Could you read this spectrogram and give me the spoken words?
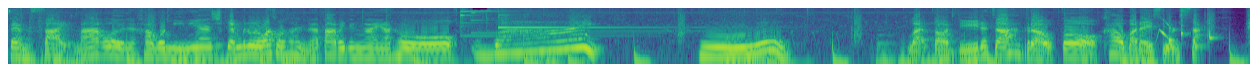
แจ่มใสมากเลยนะคะ วันนี้เนี่ยยังไม่รู้เลยว่าสวนสัตว์หน้าตาเป็นยังไงนะโทว้ายโหและตอนนี้นะจ๊ะ เราก็เข้ามาในสวนสัตว์แพ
